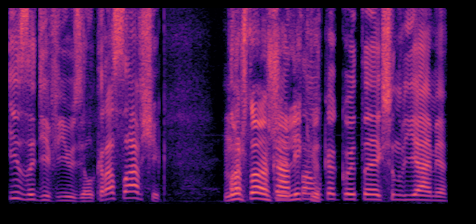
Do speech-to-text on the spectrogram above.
и задефьюзил. Красавчик. Ну что ж, Ликвид какой-то экшен в яме.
